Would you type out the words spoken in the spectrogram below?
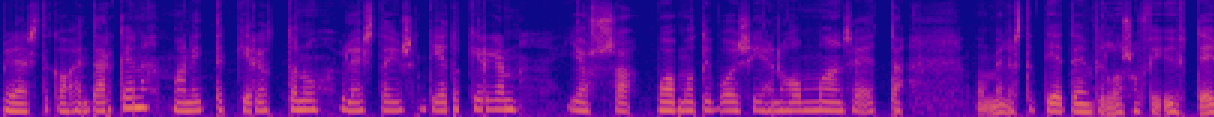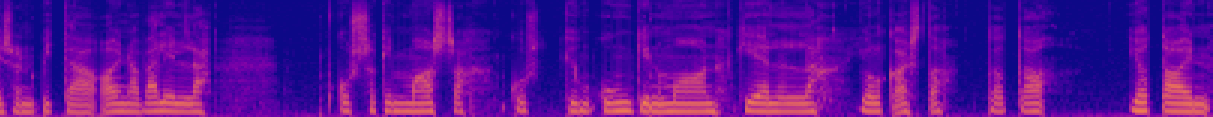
Pidän sitä kauhean tärkeänä. Mä oon itse kirjoittanut yleistajuisen tietokirjan, jossa mua motivoi siihen hommaan se, että mun mielestä tieteen filosofiyhteisön pitää aina välillä – kussakin maassa, kunkin maan kielellä julkaista tota, jotain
